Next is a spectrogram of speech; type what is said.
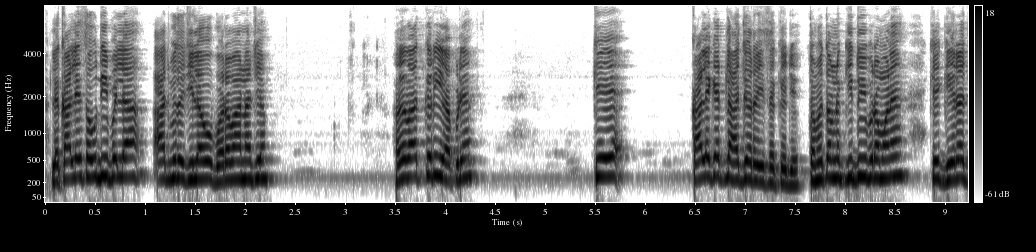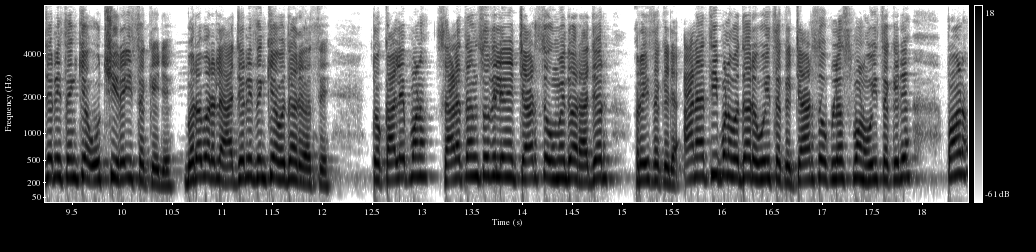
એટલે કાલે સૌથી પહેલાં આ જ બધા જિલ્લાઓ ભરવાના છે. હવે વાત કરીએ આપણે કે કાલે કેટલા હાજર રહી શકે છે. તમે તમને કીધું એ પ્રમાણે કે ગેરહાજરની સંખ્યા ઓછી રહી શકે છે. બરાબર? એટલે હાજરની સંખ્યા વધારે હશે. તો કાલે પણ સાડા ત્રણસોથી લઈને ચારસો ઉમેદવાર હાજર રહી શકે છે. આનાથી પણ વધારે હોઈ શકે ચારસો પ્લસ પણ હોઈ શકે છે. પણ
